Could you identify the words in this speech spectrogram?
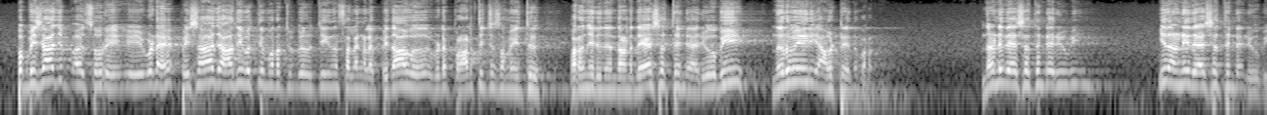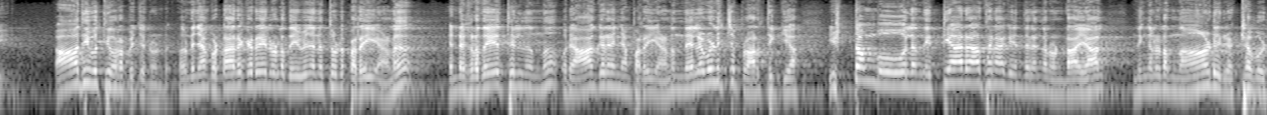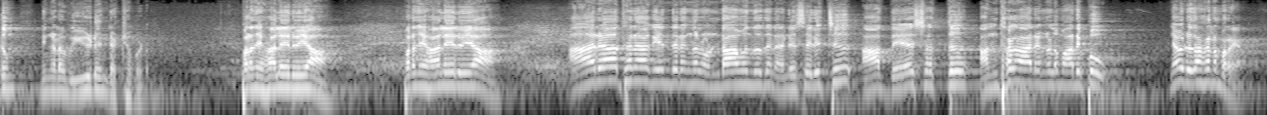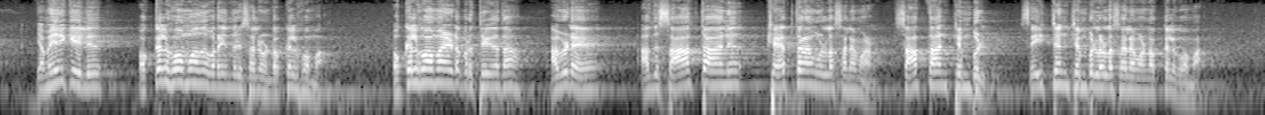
ഇപ്പൊ പിശാജ് സോറി ഇവിടെ പിശാജ് ആധിപത്യം ഉറച്ചു ചെയ്യുന്ന സ്ഥലങ്ങളെ പിതാവ് ഇവിടെ പ്രാർത്ഥിച്ച സമയത്ത് പറഞ്ഞിരുന്നത് എന്താണ്? ദേശത്തിന്റെ അരൂപി നിർവേരി ആവട്ടെ എന്ന് പറഞ്ഞു. എന്താണ് ഈ ദേശത്തിന്റെ രൂപി ഇതാണ് ഈ ദേശത്തിന്റെ രൂപി ആധിപത്യം ഉറപ്പിച്ചിട്ടുണ്ട്. അതുകൊണ്ട് ഞാൻ കൊട്ടാരക്കരയിലുള്ള ദൈവജനത്തോട് പറയുകയാണ് എന്റെ ഹൃദയത്തിൽ നിന്ന് ഒരാഗ്രഹം ഞാൻ പറയുകയാണ്. നിലവിളിച്ച് പ്രാർത്ഥിക്കുക. ഇഷ്ടം പോലെ നിത്യാരാധനാ കേന്ദ്രങ്ങൾ ഉണ്ടായാൽ നിങ്ങളുടെ നാട് രക്ഷപ്പെടും നിങ്ങളുടെ വീടും രക്ഷപ്പെടും. പറഞ്ഞ ഹാലേലുയാ പറഞ്ഞ ഹാലേലുയാ ആരാധനാ കേന്ദ്രങ്ങൾ ഉണ്ടാവുന്നതിനനുസരിച്ച് ആ ദേശത്ത് അന്ധകാരങ്ങൾ മാറിപ്പോവും. ഞാൻ ഒരു ഉദാഹരണം പറയാം. ഈ അമേരിക്കയിൽ ഒക്കൽഹോമ എന്ന് പറയുന്ന ഒരു സ്ഥലമുണ്ട് ഒക്കൽ ഹോമയുടെ പ്രത്യേകത അവിടെ അത് സാത്താന് ക്ഷേത്രമുള്ള സ്ഥലമാണ്. സാത്താൻ ടെമ്പിൾ സെയ്റ്റൻ ടെമ്പിൾ ഉള്ള സ്ഥലമാണ് ഒക്കൽഹോമ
